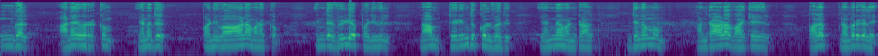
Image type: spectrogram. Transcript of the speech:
உங்கள் அனைவருக்கும் எனது பணிவான வணக்கம். இந்த வீடியோ பதிவில் நாம் தெரிந்து கொள்வது என்னவென்றால் தினமும் அன்றாட வாழ்க்கையில் பல நபர்களை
